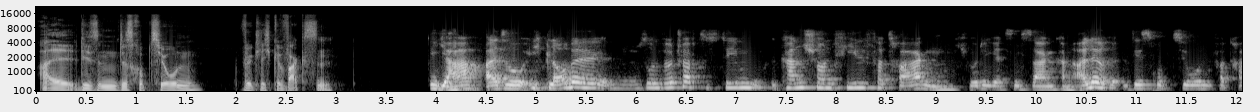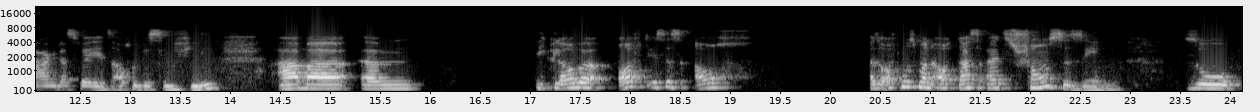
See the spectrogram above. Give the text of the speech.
all diesen Disruptionen wirklich gewachsen? Ja, also ich glaube, so ein Wirtschaftssystem kann schon viel vertragen. Ich würde jetzt nicht sagen, kann alle Disruptionen vertragen, das wäre jetzt auch ein bisschen viel. Aber ähm, ich glaube, oft ist es auch, also oft muss man auch das als Chance sehen. So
